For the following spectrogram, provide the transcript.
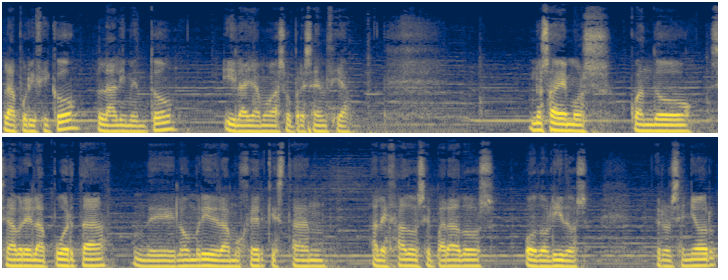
la purificó, la alimentó y la llamó a su presencia. No sabemos cuándo se abre la puerta del hombre y de la mujer que están alejados, separados o dolidos, pero el Señor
